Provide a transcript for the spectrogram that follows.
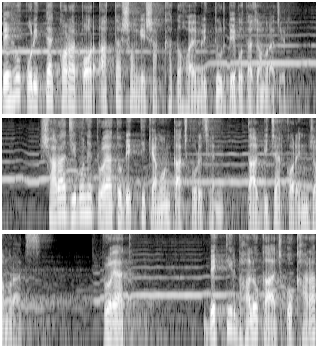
দেহ পরিত্যাগ করার পর আত্মার সঙ্গে সাক্ষাৎ হয় মৃত্যুর দেবতা যমরাজের। সারা জীবনে প্রয়াত ব্যক্তি কেমন কাজ করেছেন, তার বিচার করেন যমরাজ। প্রয়াত ব্যক্তির ভালো কাজ ও খারাপ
